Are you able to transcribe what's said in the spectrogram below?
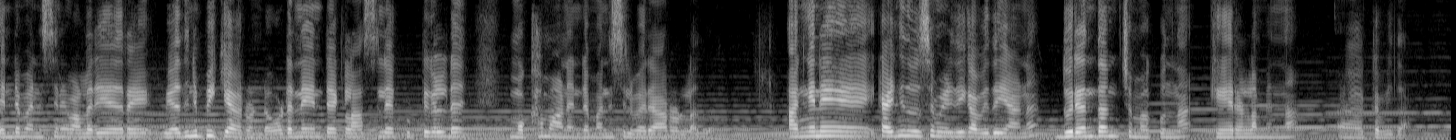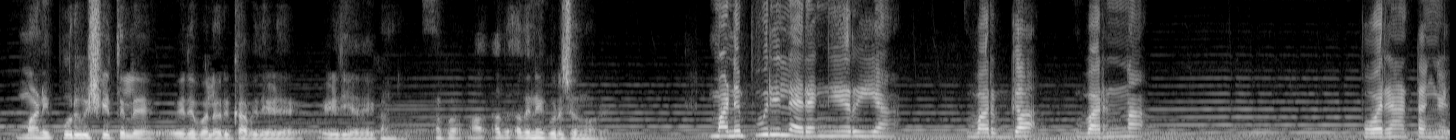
എന്റെ മനസ്സിനെ വളരെയേറെ വേദനിപ്പിക്കാറുണ്ട്. ഉടനെ എന്റെ ക്ലാസ്സിലെ കുട്ടികളുടെ മുഖമാണ് എന്റെ മനസ്സിൽ വരാറുള്ളത്. അങ്ങനെ കഴിഞ്ഞ ദിവസം എഴുതിയ കവിതയാണ് ദുരന്തം ചുമക്കുന്ന കേരളം എന്ന കവിത. മണിപ്പൂർ വിഷയത്തിൽ ഇതേപോലെ ഒരു കവിത എഴുതിയതേ കണ്ടു. അപ്പൊ അതിനെ കുറിച്ച് പറയാം. മണിപ്പൂരിൽ അരങ്ങേറിയ വർഗ വർണ പോരാട്ടങ്ങൾ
